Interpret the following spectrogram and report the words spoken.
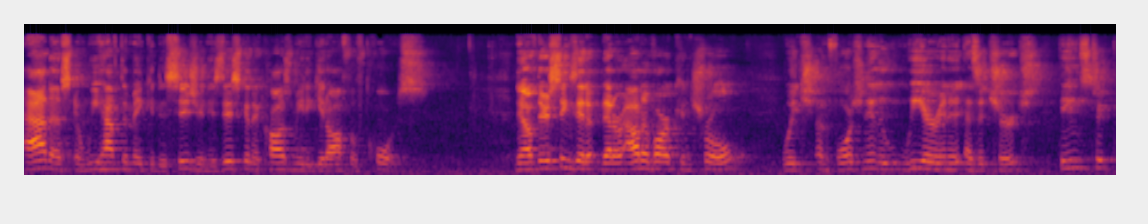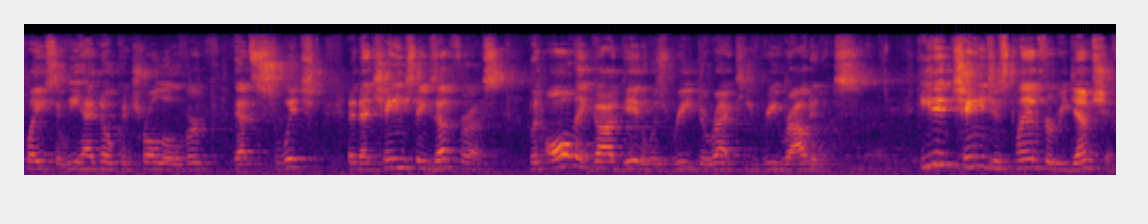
at us and we have to make a decision. Is this going to cause me to get off of course? Now, if there's things that, that are out of our control, which unfortunately we are in it as a church, things took place that we had no control over that switched, that changed things up for us. But all that God did was redirect, He rerouted us. He didn't change His plan for redemption.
